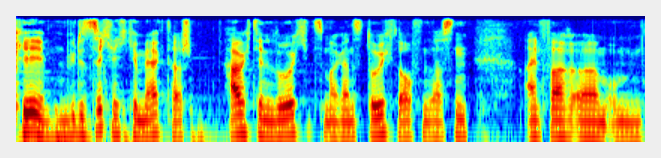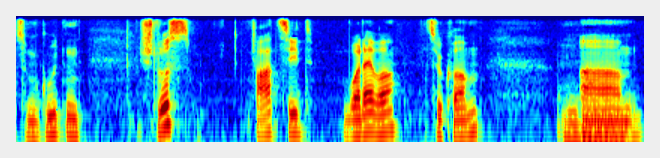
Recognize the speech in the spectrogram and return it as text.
Okay, wie du sicherlich gemerkt hast, habe ich den Lurch jetzt mal ganz durchlaufen lassen. Einfach ähm, um zum guten Schluss, Fazit, whatever zu kommen. Mhm. Ähm,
